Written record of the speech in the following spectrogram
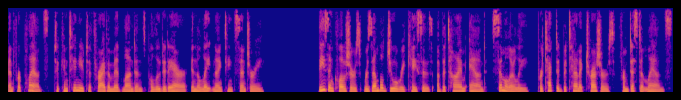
and for plants to continue to thrive amid London's polluted air in the late 19th century. These enclosures resembled jewelry cases of the time and, similarly, protected botanic treasures from distant lands.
